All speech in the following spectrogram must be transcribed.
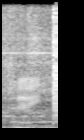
update.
